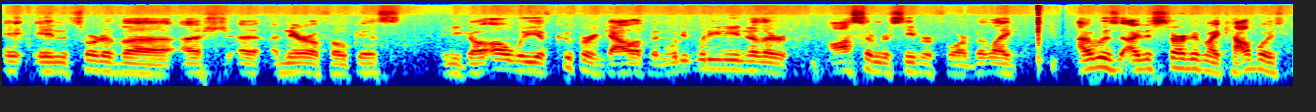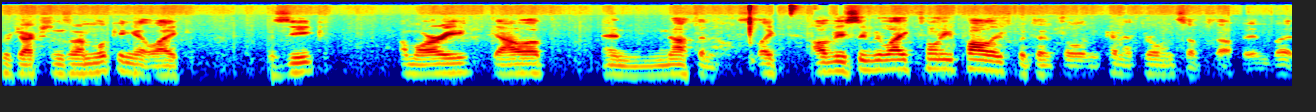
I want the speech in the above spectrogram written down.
in, in sort of a, a, a, narrow focus, and you go, "Oh, we have Cooper and Gallup, and what do, what do you need another awesome receiver for?" But like, I was I just started my Cowboys projections, and I'm looking at like Zeke, Amari, Gallup, and nothing else. Like, obviously we like Tony Pollard's potential and kind of throwing some stuff in, but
